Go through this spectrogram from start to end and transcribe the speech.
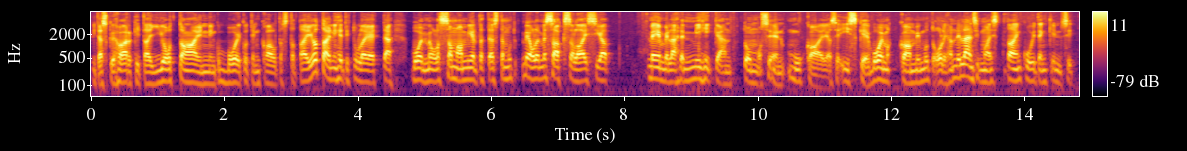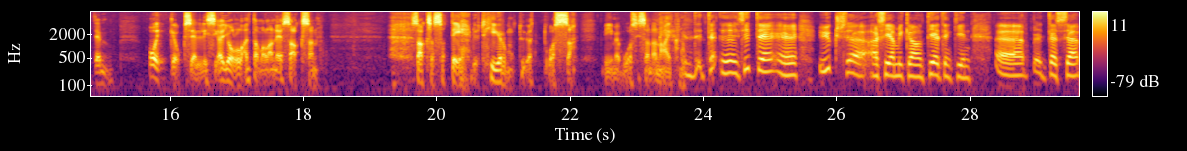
pitäisikö harkita jotain niin kuin boikotin kaltaista tai jotain, niin heti tulee, että voimme olla samaa mieltä tästä, mutta me olemme saksalaisia, me emme lähde mihinkään tuommoiseen mukaan ja se iskee voimakkaammin, mutta olihan ne länsimaistain kuitenkin sitten poikkeuksellisia jollain tavalla ne Saksan Saksassa tehdyt hirmutyöt tuossa viime vuosisadan aikana. Sitten yksi asia, mikä on tietenkin tässä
